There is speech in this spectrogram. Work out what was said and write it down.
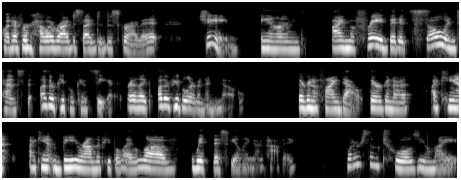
whatever, however I decide to describe it, shame. And I'm afraid that it's so intense that other people can see it, right? Like other people are going to know. They're going to find out. They're going to, I can't, I can't be around the people I love with this feeling I'm having. What are some tools you might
